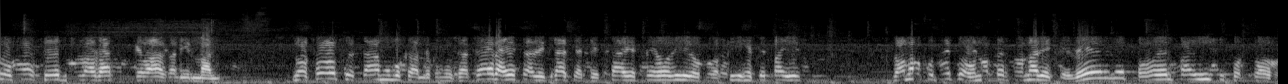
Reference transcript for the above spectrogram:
lo vas a hacer, no lo hagas porque va a salir mal. Nosotros estábamos buscando como sacar a esta desgracia que está este jodido aquí en este país. Vamos a poner a una persona de que debe por el país y por todo.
